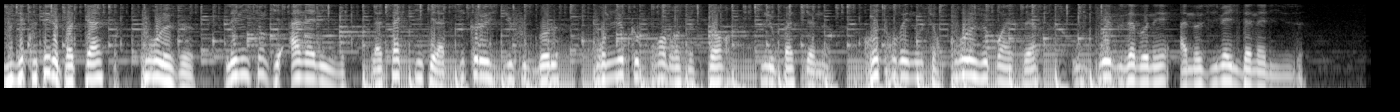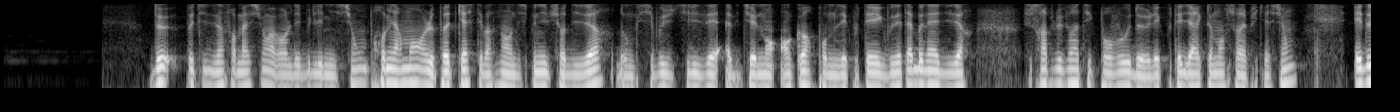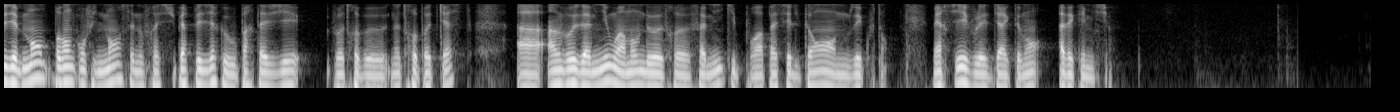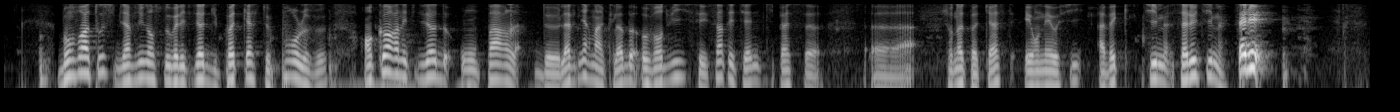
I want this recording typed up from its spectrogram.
Vous écoutez le podcast Pour le jeu, l'émission qui analyse la tactique et la psychologie du football pour mieux comprendre ce sport qui nous passionne. Retrouvez-nous sur pourlejeu.fr où vous pouvez vous abonner à nos emails d'analyse. Deux petites informations avant le début de l'émission. Premièrement, le podcast est maintenant disponible sur Deezer. Donc si vous utilisez habituellement encore pour nous écouter et que vous êtes abonné à Deezer, ce sera plus pratique pour vous de l'écouter directement sur l'application. Et deuxièmement, pendant le confinement, ça nous ferait super plaisir que vous partagiez euh, notre podcast à un de vos amis ou un membre de votre famille qui pourra passer le temps en nous écoutant. Merci et je vous laisse directement avec l'émission. Bonjour à tous, bienvenue dans ce nouvel épisode du podcast pour le jeu. Encore un épisode où on parle de l'avenir d'un club. Aujourd'hui, c'est Saint-Etienne qui passe euh, sur notre podcast et on est aussi avec Tim. Salut Tim Salut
